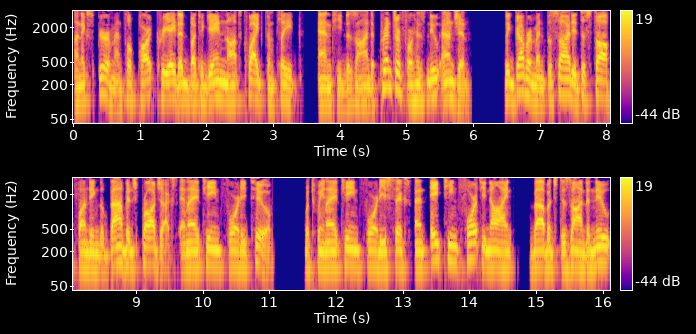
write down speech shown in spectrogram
an experimental part created but again not quite complete, and he designed a printer for his new engine. The government decided to stop funding the Babbage projects in 1842. Between 1846 and 1849, Babbage designed a new,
